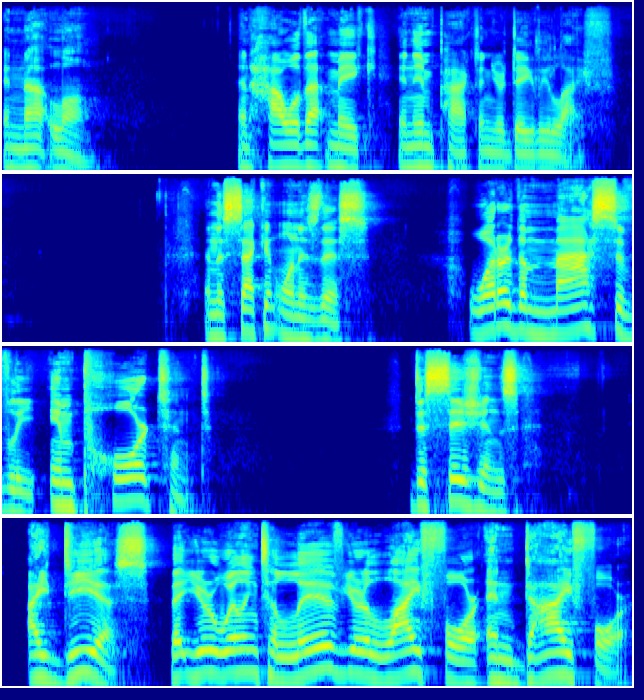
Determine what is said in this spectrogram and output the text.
and not long? And how will that make an impact on your daily life? And the second one is this What are the massively important decisions ideas that you're willing to live your life for and die for.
